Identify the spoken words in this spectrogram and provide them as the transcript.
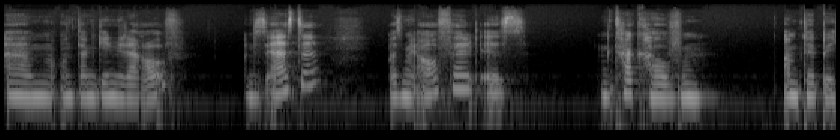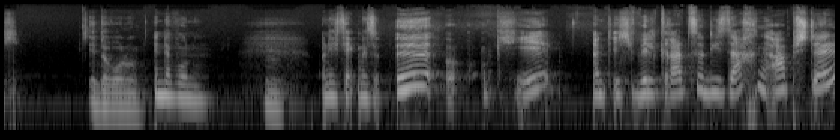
Ähm, und dann gehen wir da rauf. Und das Erste, was mir auffällt, ist ein Kackhaufen am Teppich In der Wohnung. in der Wohnung. Und ich denke mir so, äh, okay. Und ich will gerade so die Sachen abstellen,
